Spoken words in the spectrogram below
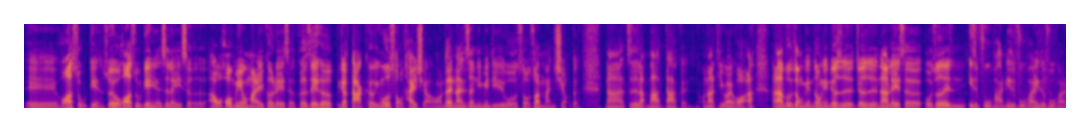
诶滑鼠垫，所以我滑鼠垫也是雷蛇的啊。我后面又买了一颗雷蛇，可是这一颗比较大颗，因为我手太小哦，在男生里面其实我手算蛮小的，那只是懒怕很大根哦。那题外话啦，啊，那不是重点，重点就是就是那雷蛇，我昨天一直复盘，一直复盘，一直复盘，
